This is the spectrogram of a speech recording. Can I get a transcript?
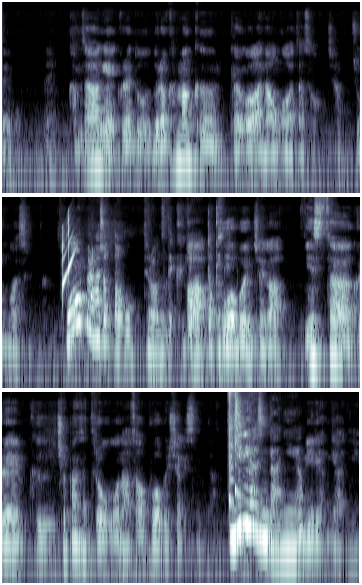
내고. 네. 감사하게 그래도 노력한 만큼 결과가 나온 것 같아서 참 좋은 것 같습니다. 부업을 하셨다고 들었는데 그게 아 어떻게 부업은 제가 인스타그램 그 출판사 들어오고 나서 부업을 시작했습니다. 돼요? 미리 하신 게 아니에요? 미리 한 게 아니에요.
